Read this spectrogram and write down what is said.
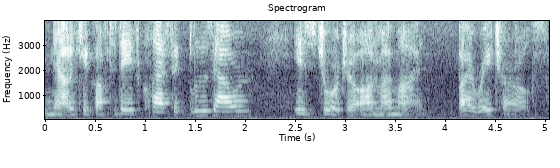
Now, to kick off today's classic blues hour, is Georgia on My Mind by Ray Charles.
